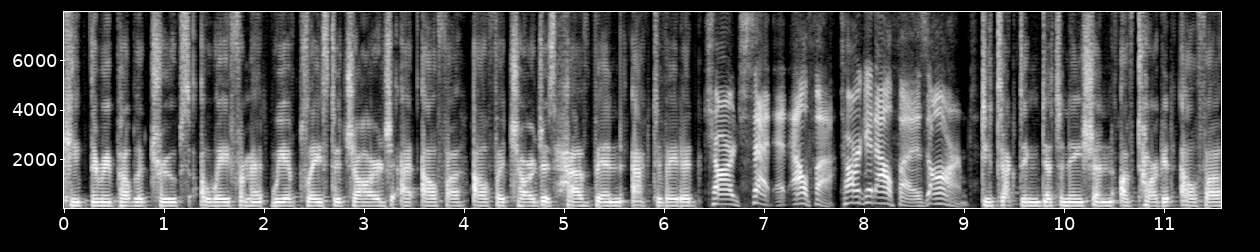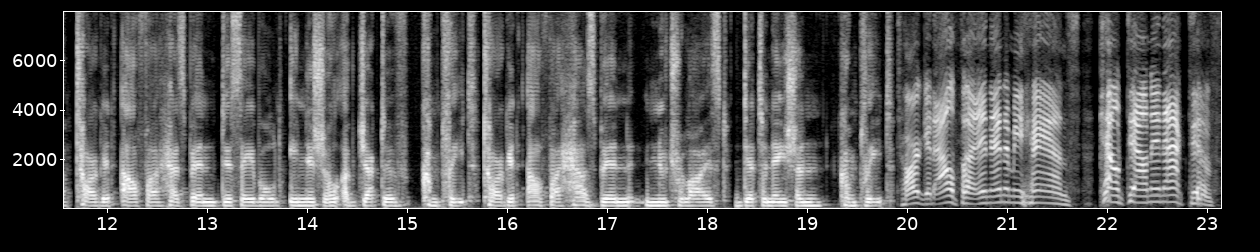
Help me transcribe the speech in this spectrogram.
Keep the Republic troops away from it. We have placed a charge at Alpha. Alpha charges have been activated. Charge set at Alpha. Target Alpha is armed. Detecting detonation of Target Alpha. Target Alpha has been disabled. Initial objective complete. Target Alpha has been neutralized. Detonation complete. Target Alpha in enemy hands. Countdown inactive.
